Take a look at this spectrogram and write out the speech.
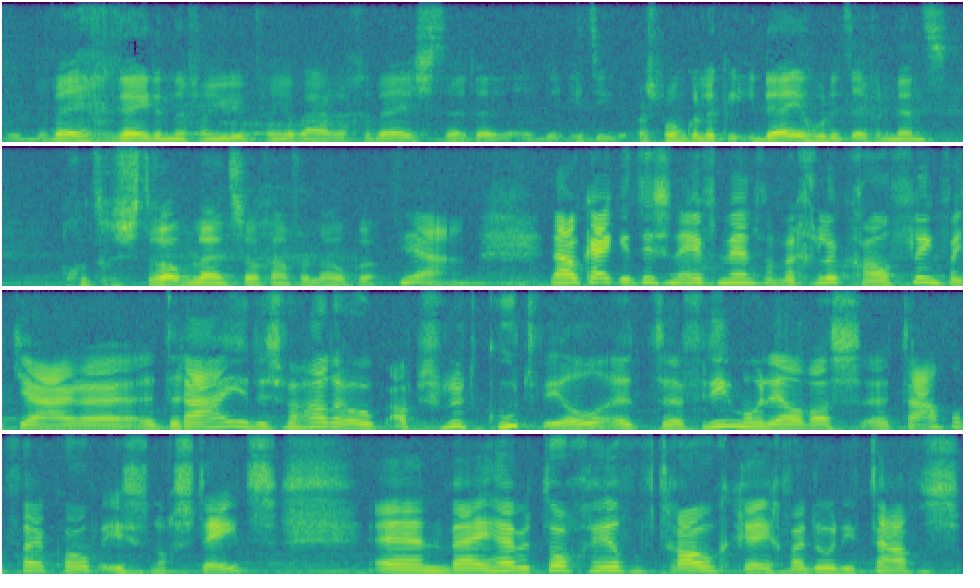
de beweegredenen van jullie, van jullie waren geweest. Hè? De, de, de, oorspronkelijke ideeën hoe dit evenement goed gestroomlijnd zou gaan verlopen. Ja, nou kijk, het is een evenement wat we gelukkig al flink wat jaren uh, draaien. Dus we hadden ook absoluut goodwill. Het uh, verdienmodel was uh, tafelverkoop, is het nog steeds. En wij hebben toch heel veel vertrouwen gekregen, waardoor die tafels,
